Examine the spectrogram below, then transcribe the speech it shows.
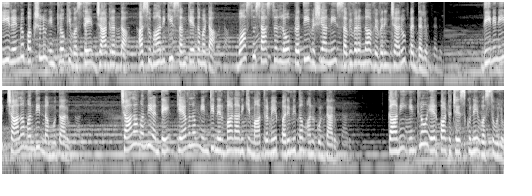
ఈ రెండు పక్షులు ఇంట్లోకి వస్తే జాగ్రత్త అశుభానికి సంకేతమట. వాస్తు శాస్త్రంలో ప్రతి విషయాన్ని సవివరంగా వివరించారు పెద్దలు. దీనిని చాలా మంది నమ్ముతారు. చాలా మంది అంటే కేవలం ఇంటి నిర్మాణానికి మాత్రమే పరిమితం అనుకుంటారు. కానీ ఇంట్లో ఏర్పాటు చేసుకునే వస్తువులు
